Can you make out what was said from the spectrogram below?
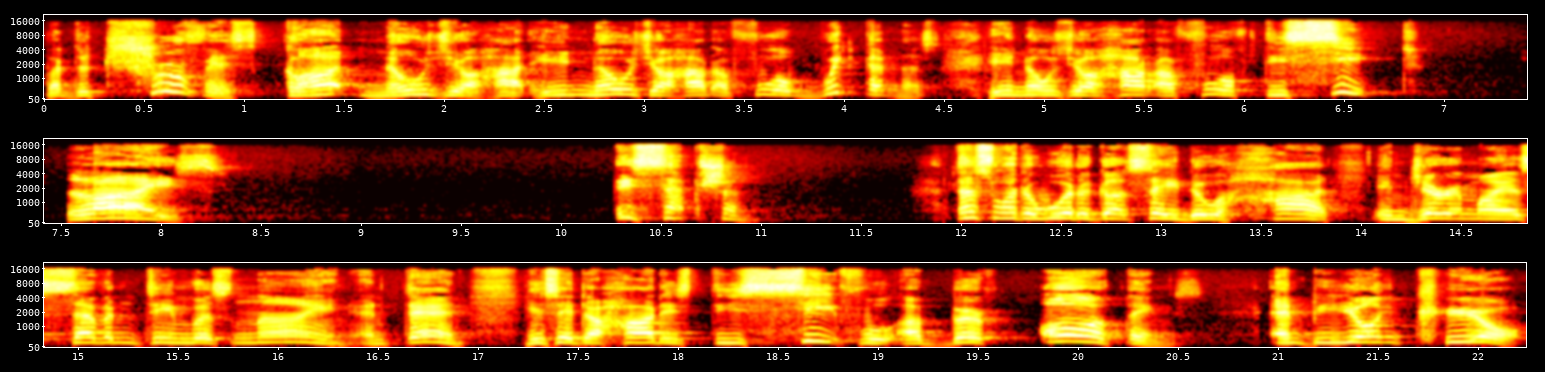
But the truth is, God knows your heart. He knows your heart are full of wickedness. He knows your heart are full of deceit, lies, deception. That's what the Word of God say. The heart in Jeremiah 17, verse 9 and 10. He said, The heart is deceitful above all things and beyond cure.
